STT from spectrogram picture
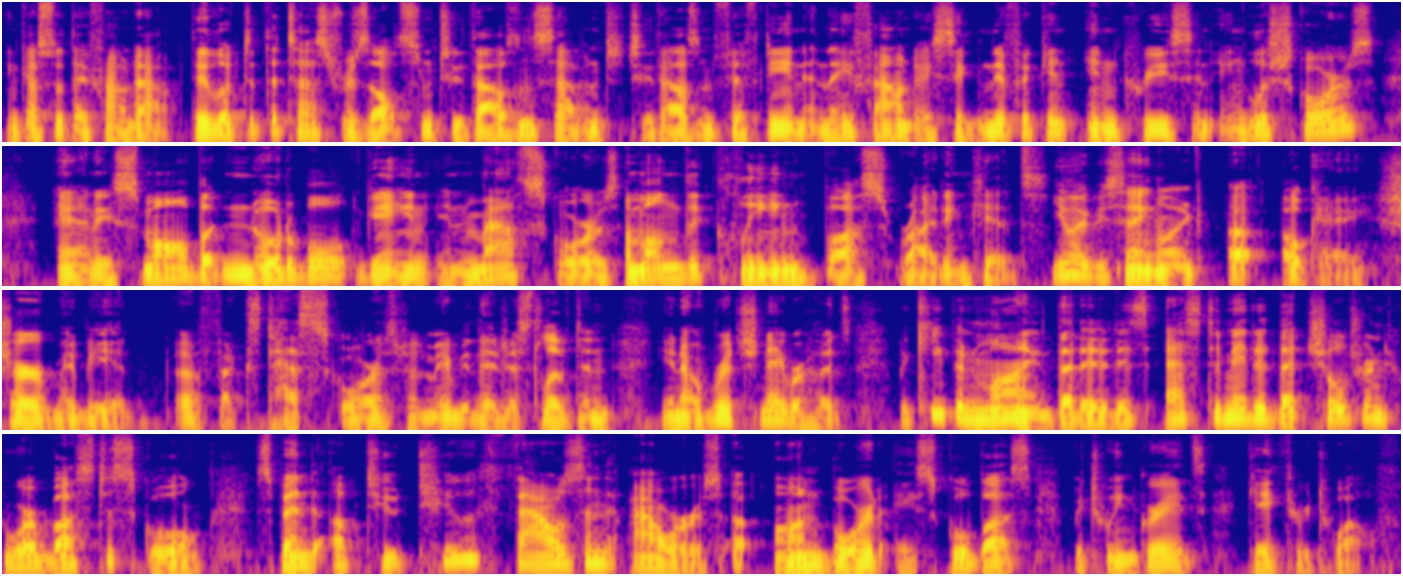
And guess what they found out? They looked at the test results from 2007 to 2015 and they found a significant increase in English scores and a small but notable gain in math scores among the clean bus riding kids. You might be saying, like, uh, okay, sure, maybe it affects test scores, but maybe they just lived in, you know, rich neighborhoods. But keep in mind that it is estimated that children who are bused to school spend up to 2,000 hours uh, on board a school bus between grades K through 12.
